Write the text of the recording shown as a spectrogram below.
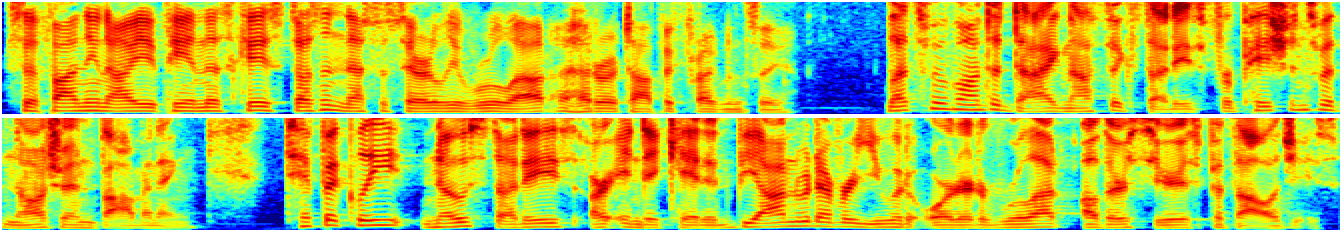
So finding an IUP in this case doesn't necessarily rule out a heterotopic pregnancy. Let's move on to diagnostic studies for patients with nausea and vomiting. Typically, no studies are indicated beyond whatever you would order to rule out other serious pathologies.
